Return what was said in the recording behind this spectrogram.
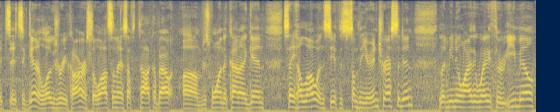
it's it's again a luxury car so lots of nice stuff to talk about. Um, just wanted to kind of again say hello and see if it's something you're interested in. Let me know either way through email.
